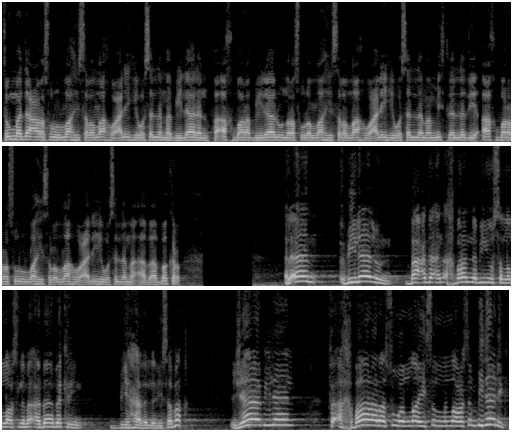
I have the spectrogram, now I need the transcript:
ثم دعا رسول الله صلى الله عليه وسلم بلالا فأخبر بلال رسول الله صلى الله عليه وسلم مثل الذي أخبر رسول الله صلى الله عليه وسلم أبا بكر. الآن بلال بعد أن أخبر النبي صلى الله عليه وسلم أبا بكر بهذا الذي سبق جاء بلال فأخبر رسول الله صلى الله عليه وسلم بذلك.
